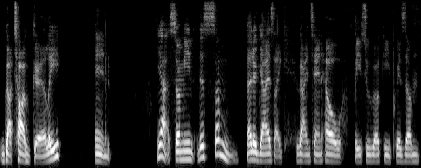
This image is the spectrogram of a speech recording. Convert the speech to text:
You've got Todd Gurley. And yeah, so I mean, there's some better guys like Ryan Tannehill, Basu rookie, Prizm,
